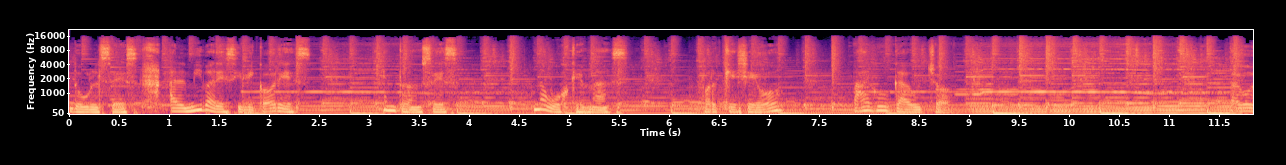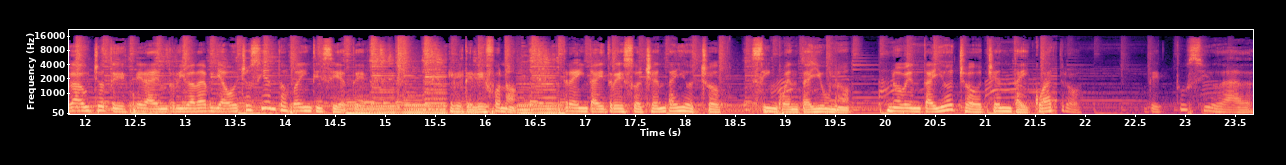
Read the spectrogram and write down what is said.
dulces, almíbares y licores, entonces no busques más, porque llegó Pago Gaucho. Pago Gaucho te espera en Rivadavia 827. El teléfono 3388 51 9884 de tu ciudad.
